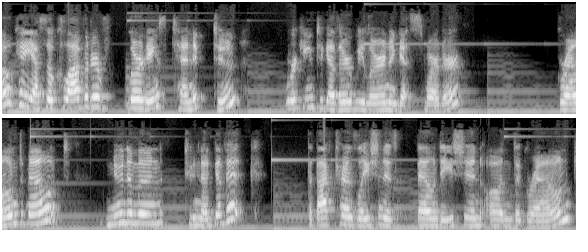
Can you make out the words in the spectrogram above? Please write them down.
Okay, yeah, so collaborative learnings, Taniktun. Working together, we learn and get smarter. Ground mount, Nunamun Tunagavik. The back translation is foundation on the ground.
